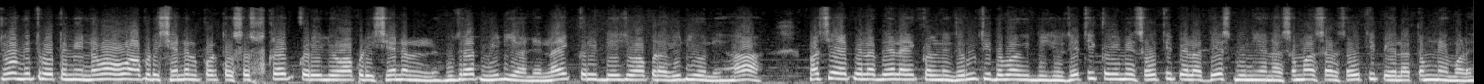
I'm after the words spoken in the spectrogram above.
જો મિત્રો તમે નવા હો, આપણી ચેનલ પર તો સબસ્ક્રાઇબ કરી લો આપણી ચેનલ ગુજરાત મીડિયાને લાઇક કરી દેજો આપણા વિડીયોને હા, પાછી આપેલા બેલ આઇકનને જરૂરથી દબાવી દેજો. જેથી કરીને સૌથી પહેલાં દેશ દુનિયાના સમાચાર સૌથી પહેલાં તમને મળે.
